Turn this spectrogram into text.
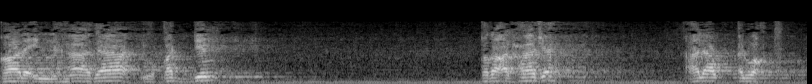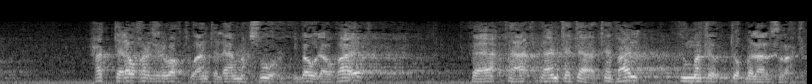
قال إن هذا يقدم قضاء الحاجة على الوقت. حتى لو خرج الوقت وأنت الآن محصور ببول أو غائط فأنت تفعل ثم تقبل على صلاتك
